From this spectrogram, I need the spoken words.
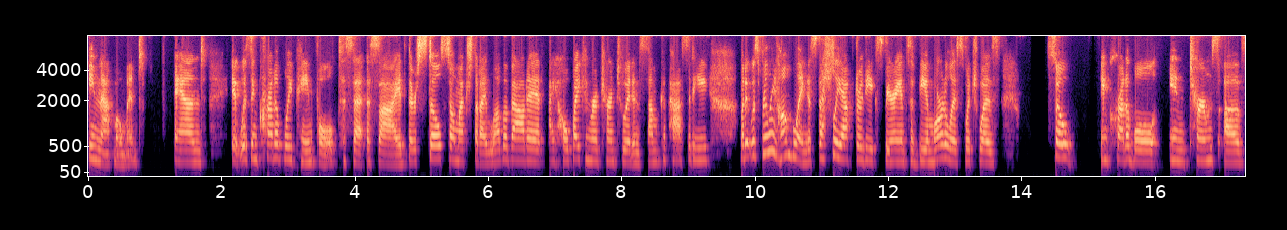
in that moment. And it was incredibly painful to set aside. There's still so much that I love about it. I hope I can return to it in some capacity. But it was really humbling, especially after the experience of The Immortalist, which was so incredible in terms of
